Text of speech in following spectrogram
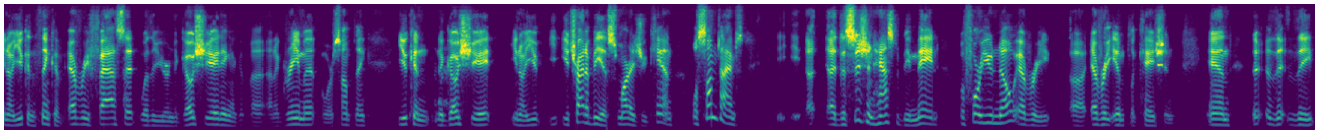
you know you can think of every facet whether you're negotiating a, an agreement or something you can negotiate you know you you try to be as smart as you can. Well sometimes a, a decision has to be made before you know every uh, every implication. And the, the, the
